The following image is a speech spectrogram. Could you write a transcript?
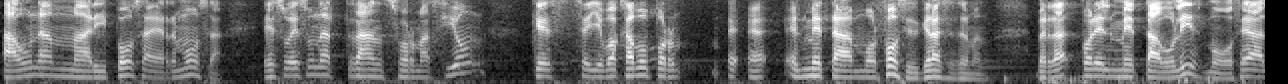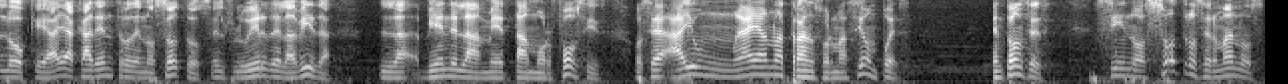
a una mariposa hermosa. Eso es una transformación que se llevó a cabo por eh, eh, el metamorfosis, gracias hermano, ¿verdad? Por el metabolismo, o sea, lo que hay acá dentro de nosotros, el fluir de la vida, viene la metamorfosis, o sea, hay, un, hay una transformación, pues. Entonces, si nosotros, hermanos,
